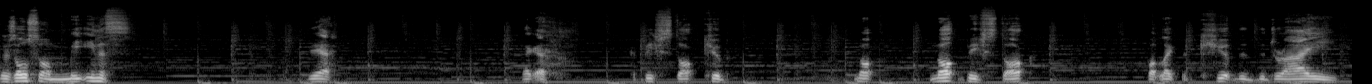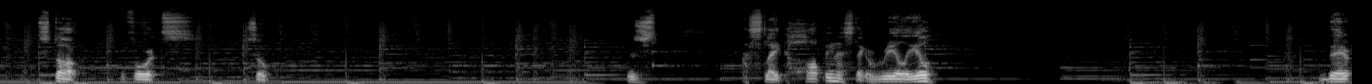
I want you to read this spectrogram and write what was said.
There's also a meatiness. Yeah. Like a, a beef stock cube. Not not beef stock, but like the cube the, the dry stock before it's soaked. There's a slight hoppiness, like a real ale. There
